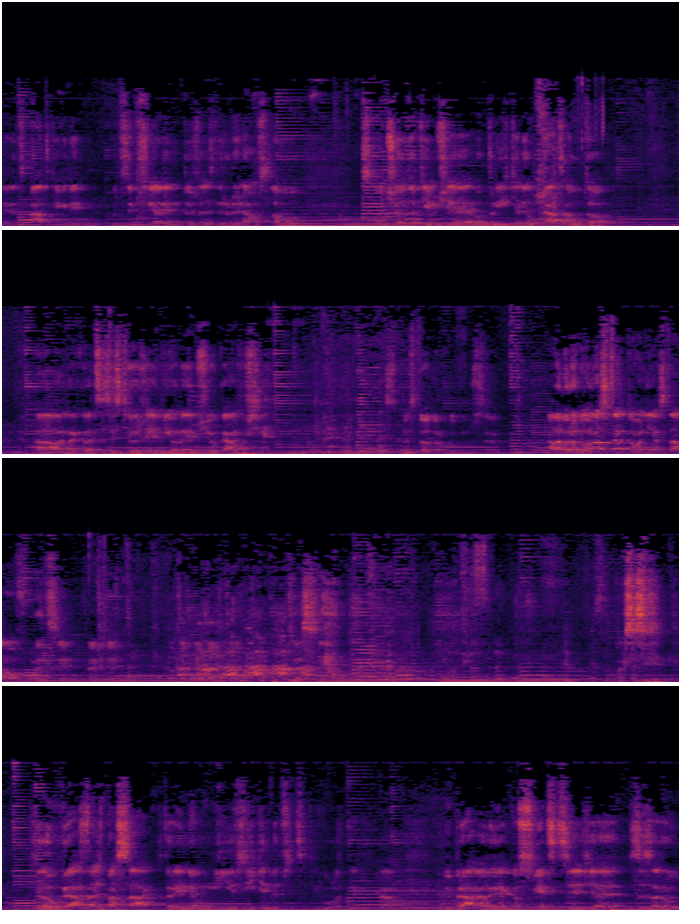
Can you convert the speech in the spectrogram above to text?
Jeden zpátky, kdy kluci přijeli do železné rudy na oslavu, skončilo to tím, že opilí chtěli ukrát auto a nakonec se zjistilo, že je mýho nejlepšího kámoše. Jsme z toho trochu průser. Ale ono bylo nastartovaný a stálo v ulici, takže... To tak. Přesně. Pak se si chtěl ukrást náš basák, který neumí řídit ve 32 letech. A vyprávěli jako svědci, že ze zadu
